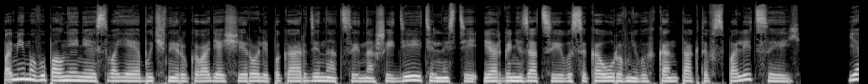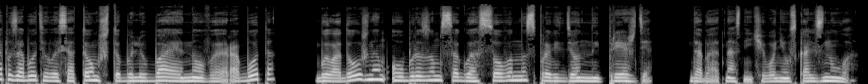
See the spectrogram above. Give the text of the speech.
Помимо выполнения своей обычной руководящей роли по координации нашей деятельности и организации высокоуровневых контактов с полицией, я позаботилась о том, чтобы любая новая работа была должным образом согласована с проведенной прежде, дабы от нас ничего не ускользнуло.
